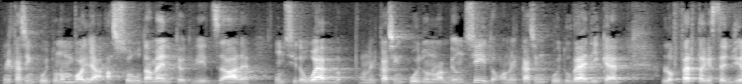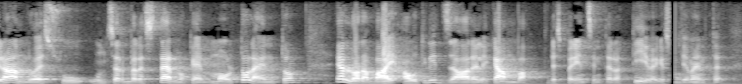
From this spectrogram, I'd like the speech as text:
nel caso in cui tu non voglia assolutamente utilizzare un sito web, o nel caso in cui tu non abbia un sito, o nel caso in cui tu vedi che l'offerta che stai girando è su un server esterno che è molto lento, e allora vai a utilizzare le Canva, le esperienze interattive, che sono ovviamente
